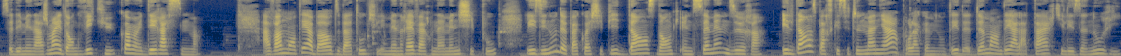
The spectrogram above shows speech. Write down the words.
Ce déménagement est donc vécu comme un déracinement. Avant de monter à bord du bateau qui les mènerait vers Unamenchipu, les Inuits de Pakwashipi dansent donc une semaine durant. Ils dansent parce que c'est une manière pour la communauté de demander à la terre qui les a nourris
